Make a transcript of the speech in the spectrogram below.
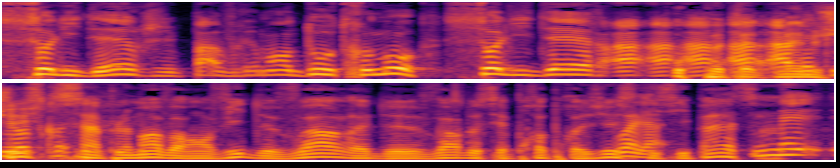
solidaires. J'ai pas vraiment d'autres mots. Solidaires à, à, Ou peut-être même juste simplement avoir envie de voir, de voir de ses propres yeux ce qui s'y passe. Mais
